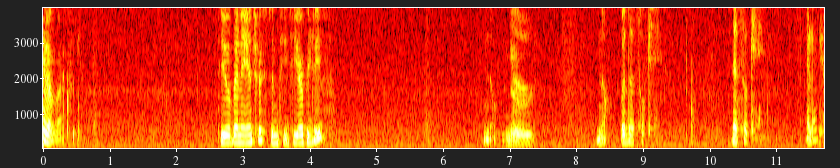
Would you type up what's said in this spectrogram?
Hello, Roxy. Do you have any interest in TTRPGs? No. Nerd. No, but that's okay. That's okay. I love you.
